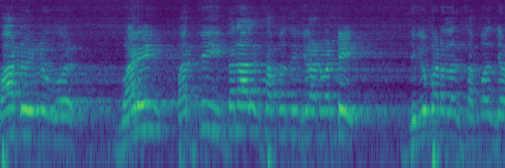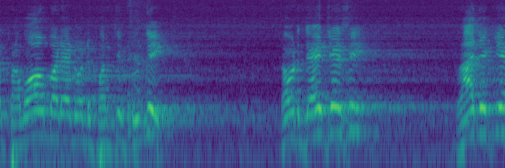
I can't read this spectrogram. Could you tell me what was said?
పాటు ఇటు వరి పత్తి ఇత్తనాలకు సంబంధించినటువంటి దిగుబడులకు సంబంధించిన ప్రభావం పడేటువంటి పరిస్థితి ఉంది. కాబట్టి దయచేసి రాజకీయ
